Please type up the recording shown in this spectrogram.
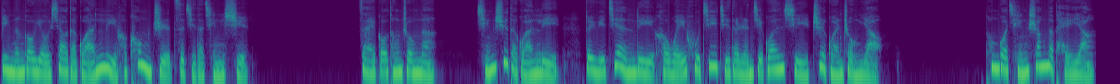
并能够有效地管理和控制自己的情绪。在沟通中呢，情绪的管理对于建立和维护积极的人际关系至关重要。通过情商的培养，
